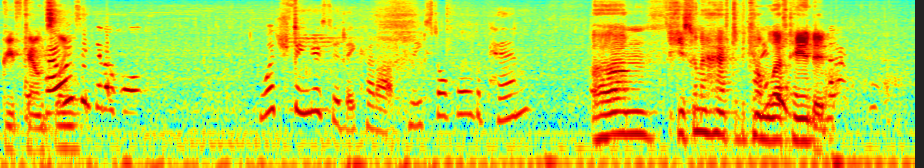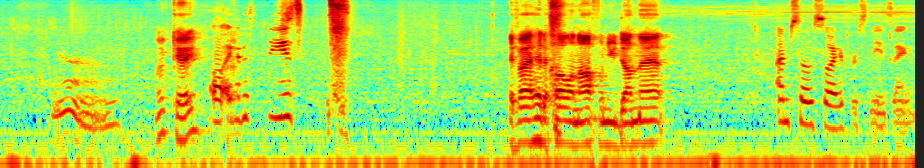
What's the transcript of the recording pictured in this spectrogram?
grief how counseling. is he gonna hold? Which fingers did they cut off? Can he still hold a pen? Um, he's gonna have to become left-handed. Yeah. Okay. Oh, I gotta sneeze. If I had fallen off when you done that, I'm so sorry for sneezing.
